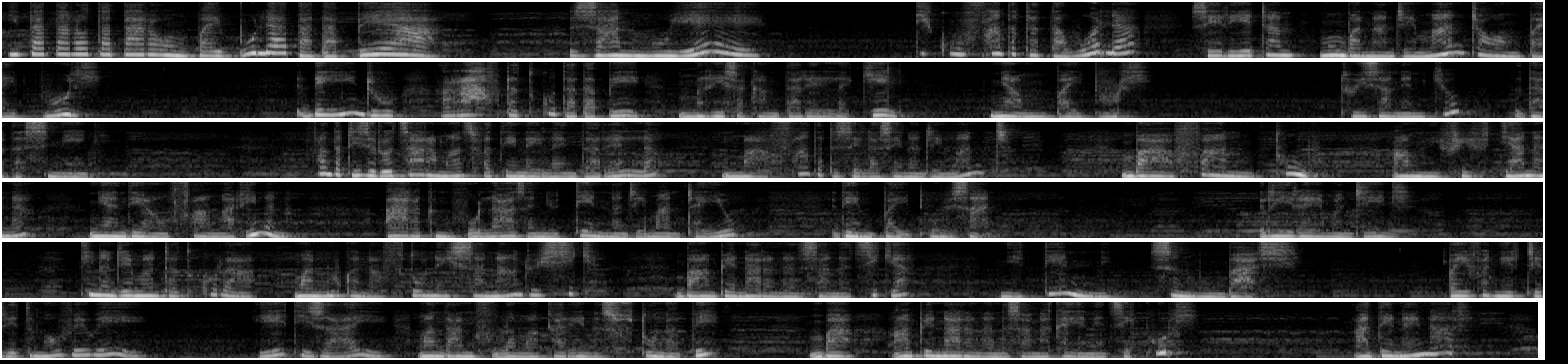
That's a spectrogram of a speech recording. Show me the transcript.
Hitantarao tantara ao amin'ny Baiboly aho Dadabe a! Izany moa e! Tiako ho fantatra daholo izay rehetra momba an'Andriamanitra ao amin'ny Baiboly. Dia indro rafitra tokoa Dadabe miresaka amin'i Darella kely ny amin'ny Baiboly. Toy izany ihany koa Dada sy Neny. Fantatr'izy ireo tsara mantsy fa tena ilain'i Darella ny mahafantatra izay lazain'Andriamanitra mba hahafahany mitombo amin'ny fifidianana ny handeha amin'ny fahamarinana araka ny voalazan'io tenin'Andriamanitra io dia ny Baiboly izany. Ry ray aman-dreny, tian'Andriamanitra tokoa raha manokana fotoana isan'andro isika mba hampianarana ny zanatsika ny teniny sy ny momba azy. Mba efa neritreretinao ve hoe eto izahay mandany vola aman-karena sy fotoana be mba hampianarana ny zanakay any an-tsekoly? Antenaina ary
